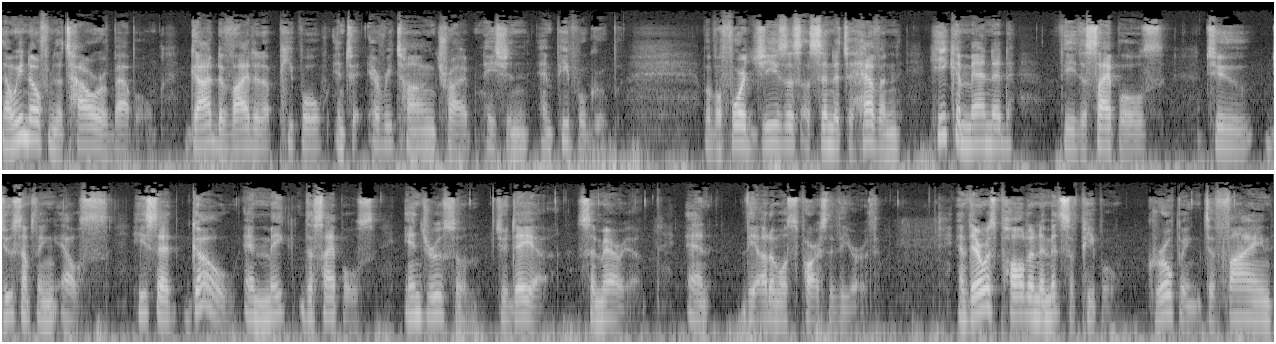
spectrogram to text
Now we know from the Tower of Babel, God divided up people into every tongue, tribe, nation, and people group. But before Jesus ascended to heaven, he commanded the disciples to do something else. He said, Go and make disciples in Jerusalem, Judea, Samaria, and the uttermost parts of the earth. And there was Paul in the midst of people, groping to find,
